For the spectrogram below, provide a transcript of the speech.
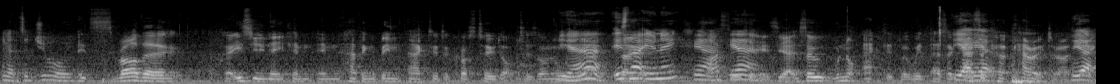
you know it's a joy. It's rather. It is unique in, in having been acted across two doctors on audio. Yeah, is So- that unique? Yeah, I think yeah. it is. Yeah. So well, not acted, but with as a Yeah, as yeah. a character, I think.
